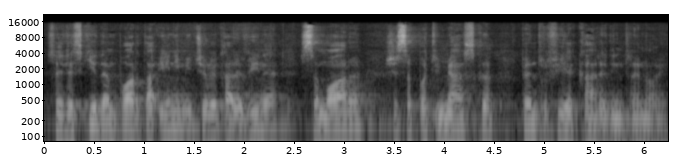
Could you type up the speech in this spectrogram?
să-i deschidem poarta inimii celui care vine să moară și să pătimească pentru fiecare dintre noi.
